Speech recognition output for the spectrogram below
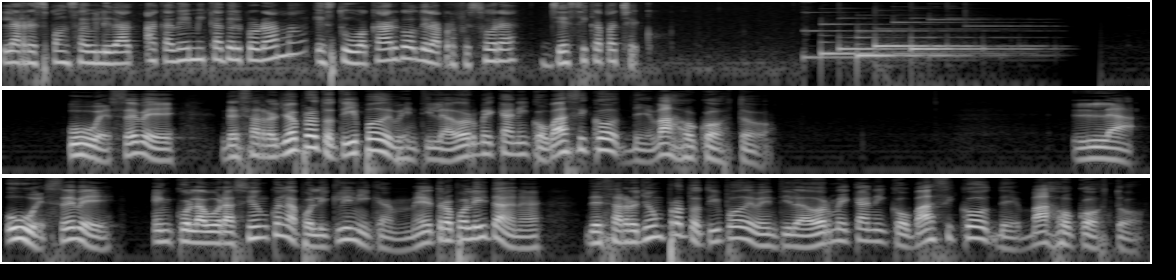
La responsabilidad académica del programa estuvo a cargo de la profesora Jessica Pacheco. USB desarrolló prototipo de ventilador mecánico básico de bajo costo. La USB, en colaboración con la Policlínica Metropolitana, desarrolló un prototipo de ventilador mecánico básico de bajo costo,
